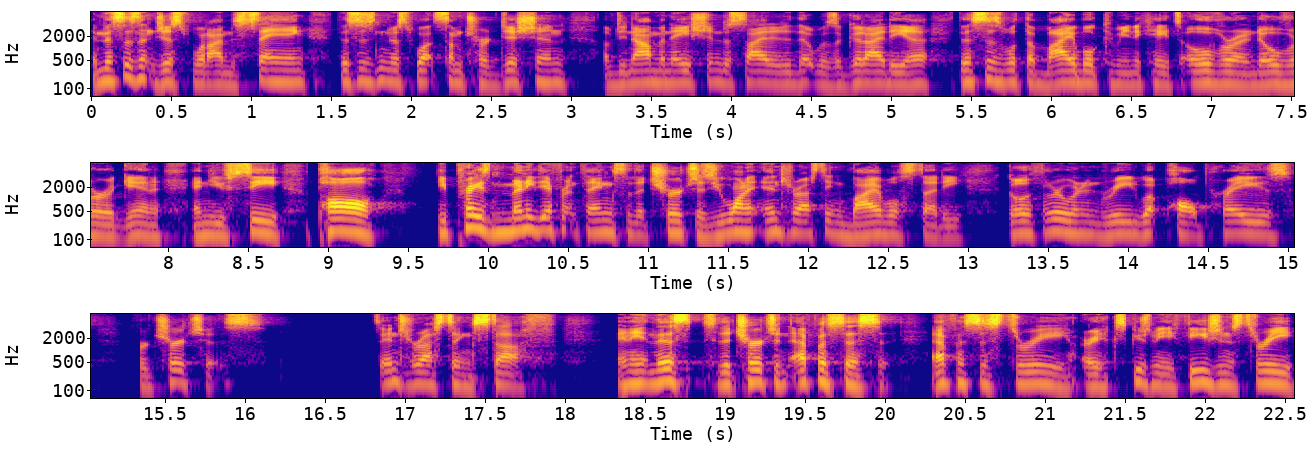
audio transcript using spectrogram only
And this isn't just what I'm saying, this isn't just what some tradition of denomination decided that was a good idea. This is what the Bible communicates over and over again. And you see, Paul. He prays many different things to the churches. You want an interesting Bible study, go through and read what Paul prays for churches. It's interesting stuff. And in this to the church in Ephesus, Ephesus 3, or excuse me, Ephesians 3,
